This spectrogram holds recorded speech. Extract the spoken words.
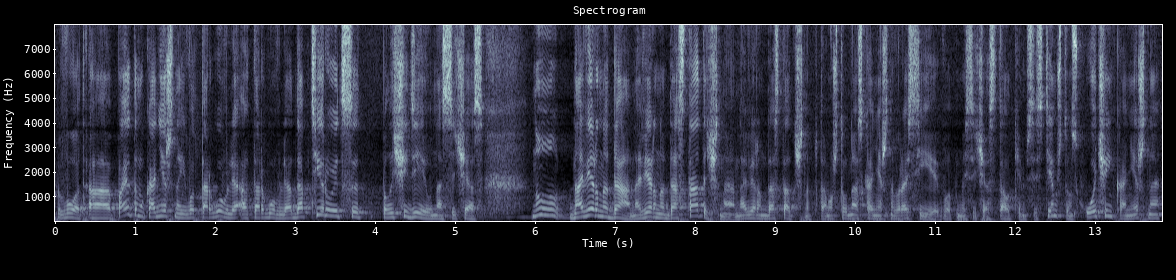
Вот. А, поэтому, конечно, и вот торговля, а торговля адаптируется. Площадей у нас сейчас ну, наверное, да, наверное, достаточно, наверное, достаточно, потому что у нас, конечно, в России, вот мы сейчас сталкиваемся с тем, что у нас очень, конечно,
